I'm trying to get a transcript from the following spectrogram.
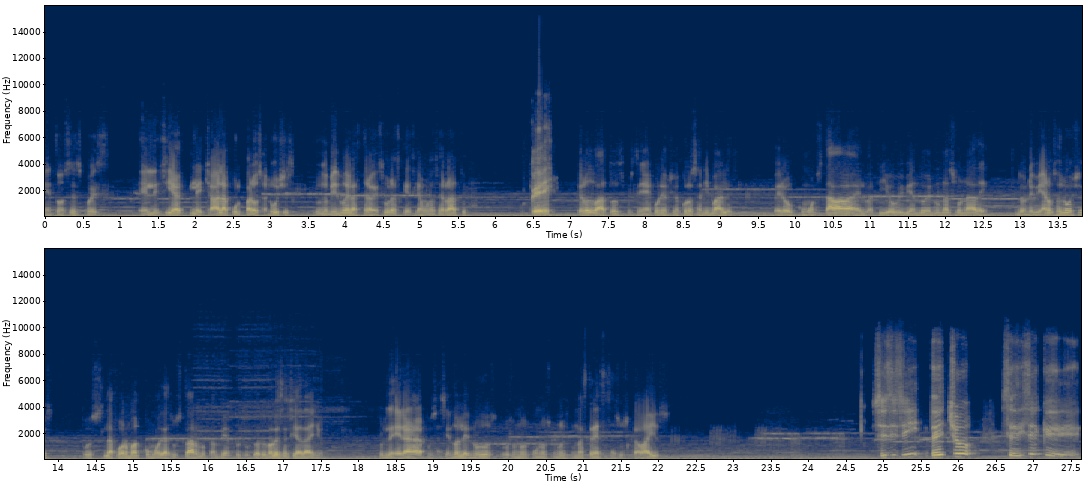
Entonces, pues, él decía, le echaba la culpa a los aluches, lo mismo de las travesuras que decíamos hace rato. Que, los vatos, pues, tenían conexión con los animales, pero como estaba el batillo viviendo en una zona de donde vivían los aluches, pues la forma como de asustarlo también, pues, porque no les hacía daño. Pues era pues haciéndole nudos, unos, unos, unas trenzas a sus caballos Sí, sí, sí. De hecho, se dice que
